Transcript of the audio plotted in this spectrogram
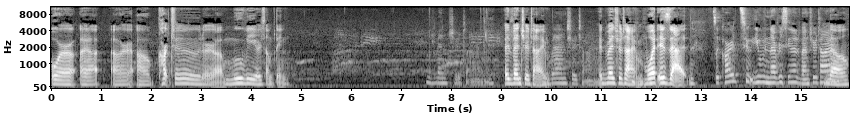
or a or a cartoon or a movie or something. Adventure time. Adventure time. Adventure time. Adventure time. what is that? It's a cartoon. You've never seen Adventure Time? No.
